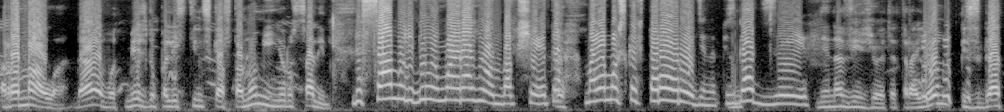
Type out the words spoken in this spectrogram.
Рамалла, да, вот между палестинской автономией и Иерусалим. Да самый любимый мой район вообще. Это Ох. моя, можно сказать, вторая родина. Пизгадзеев. Ненавижу этот район, Пизгат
